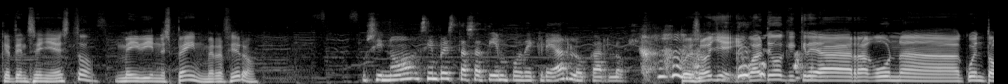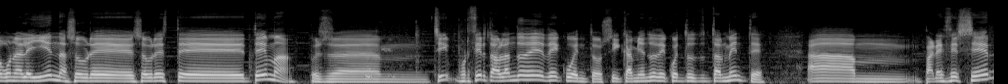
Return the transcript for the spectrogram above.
que te enseñe esto. Made in Spain, me refiero. O si no, siempre estás a tiempo de crearlo, Carlos. Pues oye, igual tengo que crear alguna cuento, alguna leyenda sobre, sobre este tema. Pues em, sí, por cierto, hablando de, de cuentos y cambiando de cuento totalmente, parece ser,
